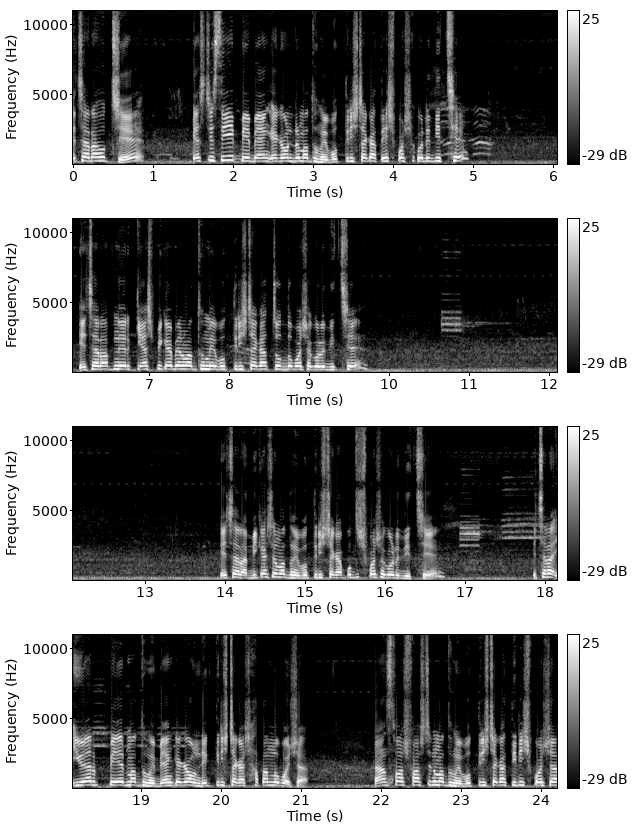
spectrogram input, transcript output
এছাড়া হচ্ছে এসটিসি পে ব্যাংক অ্যাকাউন্টের মাধ্যমে বত্রিশ টাকা তেইশ পয়সা করে দিচ্ছে। এছাড়া আপনার ক্যাশ পিকআপের মাধ্যমে বত্রিশ টাকা চোদ্দ পয়সা করে দিচ্ছে। এছাড়া বিকাশের মাধ্যমে বত্রিশ টাকা পঁচিশ পয়সা করে দিচ্ছে। এছাড়া ইউআর পে এর মাধ্যমে ব্যাঙ্ক অ্যাকাউন্ট একত্রিশ টাকা সাতান্ন পয়সা। ট্রান্সফার ফার্স্টের মাধ্যমে বত্রিশ টাকা তিরিশ পয়সা।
